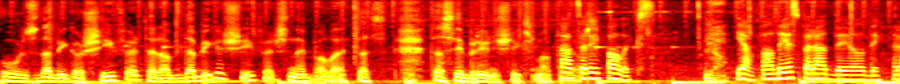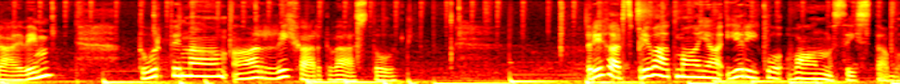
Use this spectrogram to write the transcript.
uz dabīgo šīferu, tad ap dabīgais šīfers nebalē. Tas, tas ir brīnišķīgs materiāls. Tāds arī paliks. Jā. Jā, paldies par atbildi Raivim. Turpinām ar Riharda vēstuli. Rihards privātmājā ierīko vannas istabu,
